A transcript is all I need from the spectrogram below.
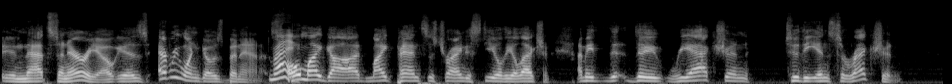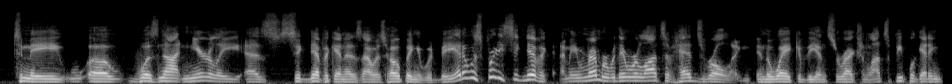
in that scenario is everyone goes bananas. Right. Oh my God, Mike Pence is trying to steal the election. I mean, the, the reaction to the insurrection to me uh, was not nearly as significant as I was hoping it would be. And it was pretty significant. I mean, remember, there were lots of heads rolling in the wake of the insurrection, lots of people getting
